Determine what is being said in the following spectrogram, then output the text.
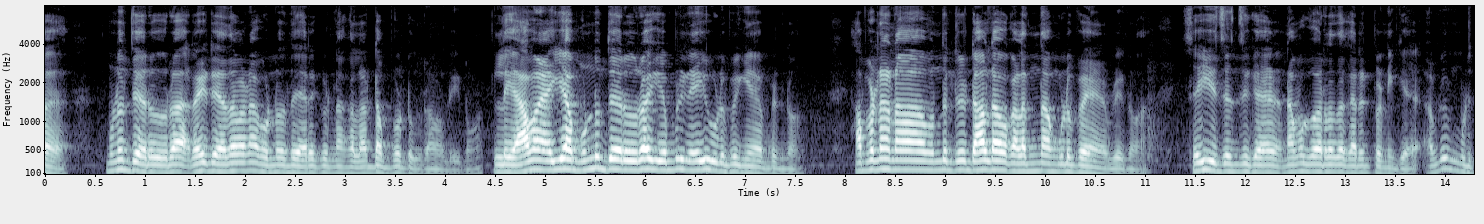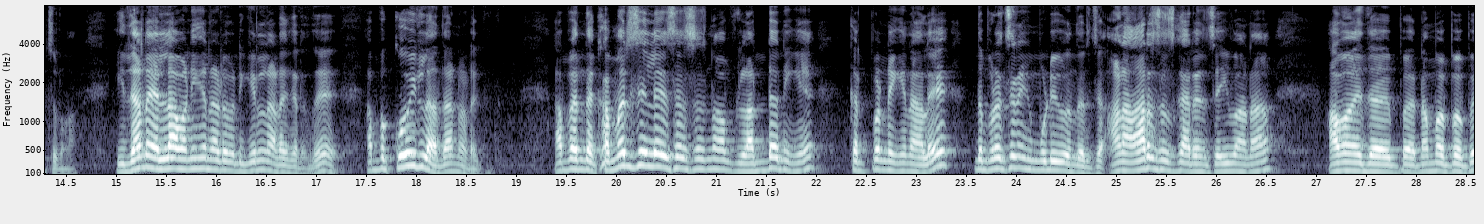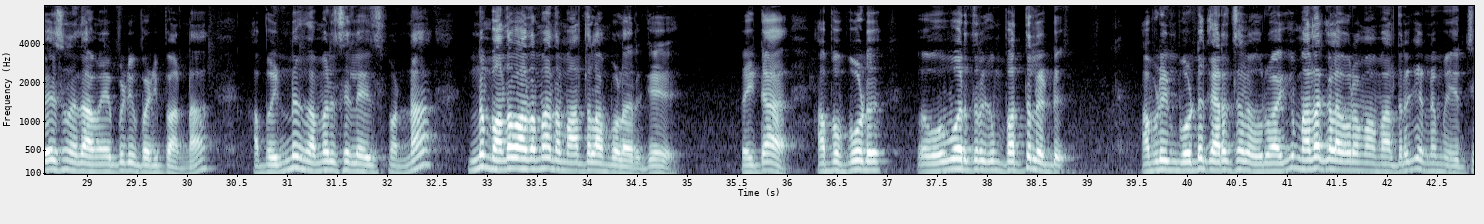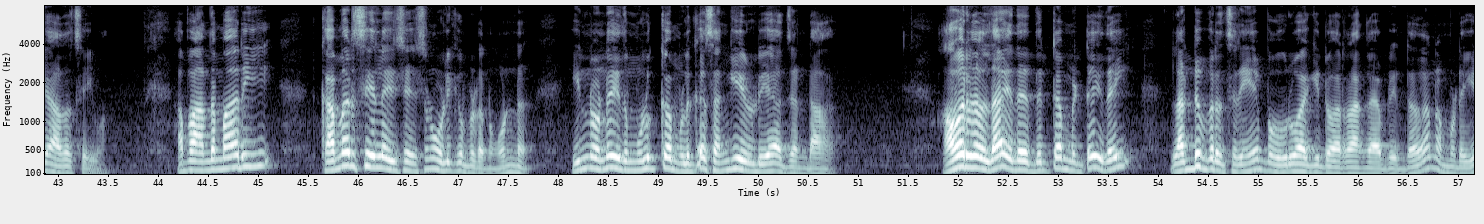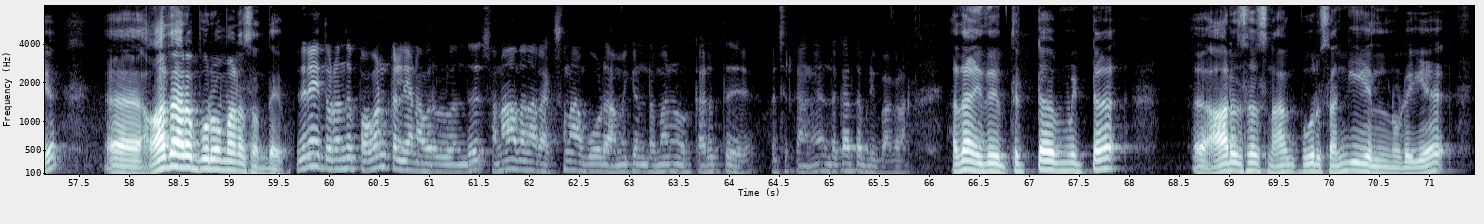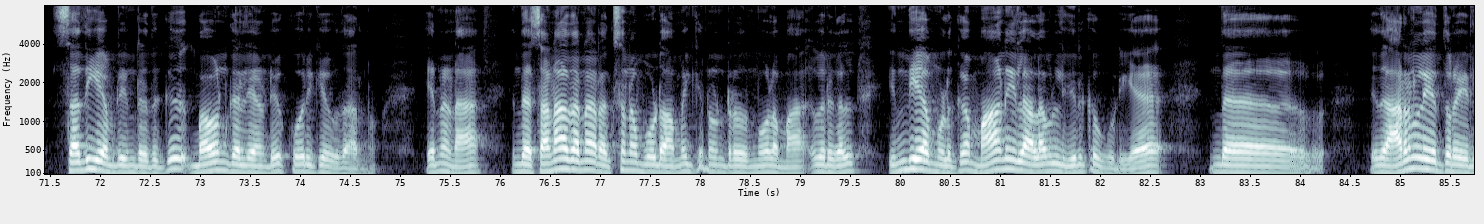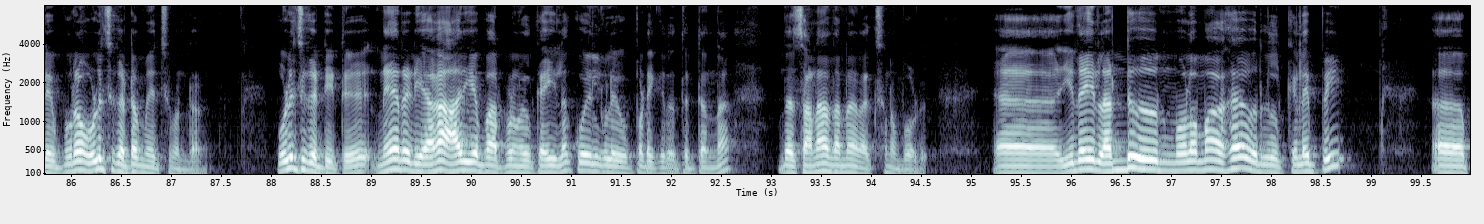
முந்நூற்றி அறுபது ரூபா. ரைட்டு எதை வேணால் கொண்டு வந்து இறக்கி நாங்கள் லட்டை போட்டுக்கிறோம் அப்படின்னுவான். இல்லை அவன் ஐயா முந்நூற்றி அறுபது ரூபாய்க்கு எப்படி நெய் கொடுப்பீங்க? அப்படின்னுவான். அப்படின்னா நான் வந்துட்டு டால்டாவை கலந்து தான் கொடுப்பேன் அப்படின்னுவான். செய்ய செஞ்சுக்க நமக்கு வர்றதை கரெக்ட் பண்ணிக்க அப்படின்னு முடிச்சிருவான் இதானே எல்லா வணிக நடவடிக்கைகளும் நடக்கிறது. அப்போ கோயிலில் அதான் நடக்குது. அப்போ இந்த கமர்ஷியலைசேஷன் ஆஃப் லட்டை நீங்கள் கட் பண்ணீங்கனாலே இந்த பிரச்சனைக்கு முடிவு வந்துருச்சு. ஆனால் ஆர்எஸ்எஸ்காரன் செய்வானா? அவன் இதை இப்போ நம்ம இப்போ பேசுனதை அவன் எப்படி படிப்பான்னா அப்போ இன்னும் கமர்ஷியலைஸ் பண்ணால் இன்னும் மதவாதமாக அதை மாற்றலாம் போல இருக்குது ரைட்டா அப்போ போடு. ஒவ்வொருத்தருக்கும் பத்து லட்டு. அப்படின்னு போட்டு கரைச்சலை உருவாக்கி மத கலவரமாக மாற்றுறதுக்கு என்ன முயற்சி? அதை செய்வான் அப்போ அந்த மாதிரி கமர்ஷியலைசேஷன் ஒழிக்கப்படணும். ஒன்று இன்னொன்று இது முழுக்க முழுக்க சங்கிகளுடைய அஜெண்டா அவர்கள் தான் இதை திட்டமிட்டு இதை லட்டு பிரச்சனையை இப்போ உருவாக்கிட்டு வர்றாங்க அப்படின்றது தான் நம்முடைய ஆதாரபூர்வமான சந்தேகம். இதனைத் தொடர்ந்து பவன் கல்யாண் அவர்கள் வந்து சனாதன ரக்ஷனா போர்டு அமைக்கின்ற மாதிரி ஒரு கருத்து வச்சுருக்காங்க. இந்த கருத்தை எப்படி பார்க்கலாம்? அதான் இது திட்டமிட்ட ஆர்எஸ்எஸ் நாக்பூர் சங்கிகளினுடைய சதி அப்படின்றதுக்கு பவன் கல்யாணுடைய கோரிக்கை உதாரணம். என்னென்னா இந்த சனாதன ரக்ஷண போர்டு அமைக்கணுன்றது மூலமாக இவர்கள் இந்தியா முழுக்க மாநில அளவில் இருக்கக்கூடிய இந்த இது அறநிலையத்துறையிலே பூரா ஒழிச்சு கட்ட முயற்சி பண்ணுறாங்க ஒழிச்சு கட்டிட்டு நேரடியாக ஆரிய பார்ப்பனர்கள் கையில் கோயில்களை ஒப்படைக்கிற திட்டம் தான் இந்த சனாதன ரக்ஷண போர்டு. இதை லட்டு மூலமாக இவர்கள் கிளப்பி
